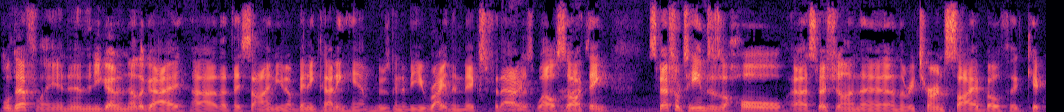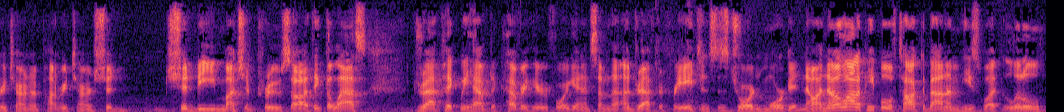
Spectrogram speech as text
well, definitely, and, then you got another guy uh, that they signed, you know, Benny Cunningham, who's going to be right in the mix for that right, as well. So right. I think special teams as a whole, uh, especially on the on the return side, both a kick return and a punt return should should be much improved. So I think the last draft pick we have to cover here before we get into some of the undrafted free agents is Jordan Morgan. Now I know a lot of people have talked about him. He's what little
